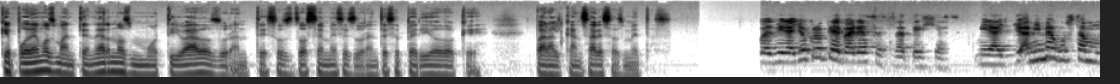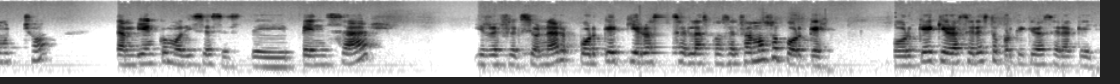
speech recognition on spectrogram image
que podemos mantenernos motivados durante esos 12 meses, durante ese periodo que, para alcanzar esas metas? Pues mira, yo creo que hay varias estrategias. Mira, a mí me gusta mucho también, como dices, este, pensar y reflexionar por qué quiero hacer las cosas, el famoso por qué. ¿Por qué quiero hacer esto? ¿Por qué quiero hacer aquello?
